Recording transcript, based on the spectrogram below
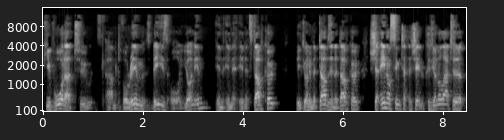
give water to um, dvorim, bees, or yonim in, in, in its dovecote. The yonim are doves in a dovecote. Because you're not allowed to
